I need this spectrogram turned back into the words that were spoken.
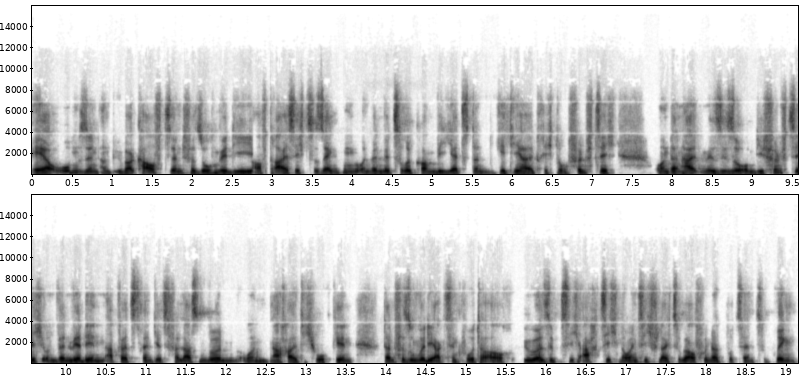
eher oben sind und überkauft sind, versuchen wir die auf 30 zu senken und wenn wir zurückkommen wie jetzt, dann geht die halt Richtung 50 und dann halten wir sie so um die 50 und wenn wir den Abwärtstrend jetzt verlassen würden und nachhaltig hochgehen, dann versuchen wir die Aktienquote auch über 70, 80, 90, vielleicht sogar auf 100 Prozent zu bringen.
